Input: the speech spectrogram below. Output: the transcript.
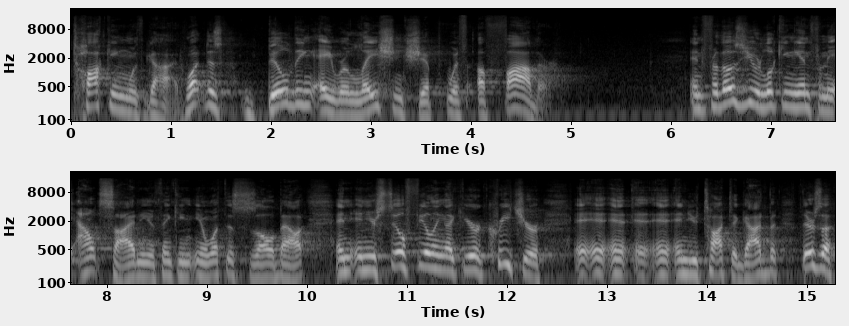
talking with God, what does building a relationship with a father, and for those of you who are looking in from the outside and you're thinking, you know, what this is all about, and, and you're still feeling like you're a creature and, and, and you talk to God, but there's a,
